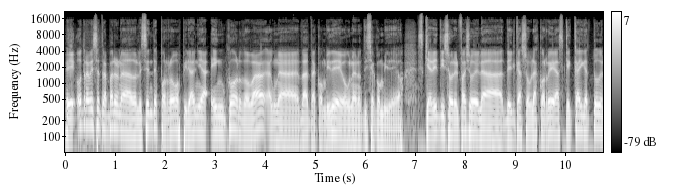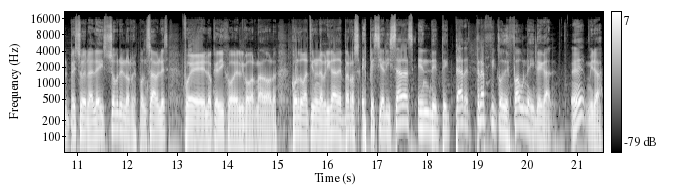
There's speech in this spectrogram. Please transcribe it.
Eh, otra vez atraparon a adolescentes por robos piraña en Córdoba, una data con video, una noticia con video. Schiaretti sobre el fallo de la, del caso Blas Correas, que caiga todo el peso de la ley sobre los responsables, fue lo que dijo el gobernador. Córdoba tiene una brigada de perros especializadas en detectar tráfico de fauna ilegal. ¿Eh? Mira,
